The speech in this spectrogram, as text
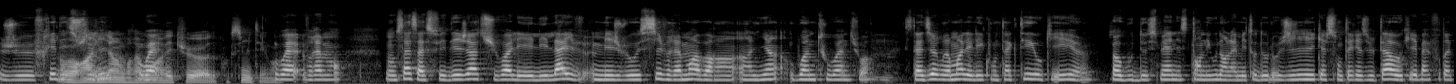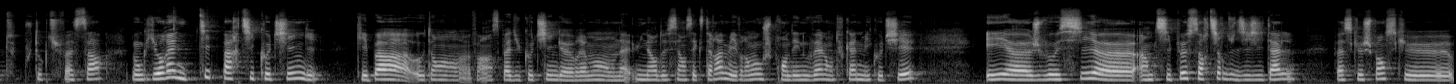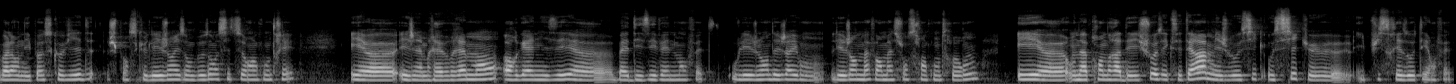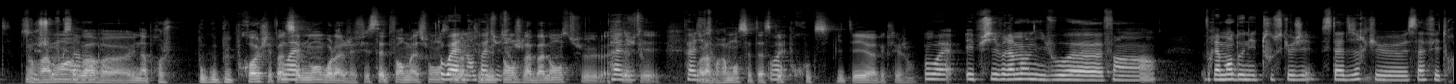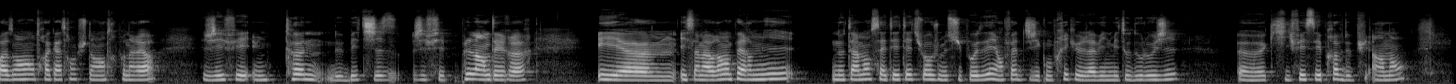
je ferai des Avoir suivis. un lien vraiment avec eux de proximité. Quoi. Ouais, vraiment. Bon, ça, ça se fait déjà, tu vois, les, les lives, mais je veux aussi vraiment avoir un, lien one-to-one, tu vois. Mm. C'est-à-dire vraiment aller les contacter, ok, euh, au bout de deux semaines, est-ce que t'en es où dans la méthodologie, quels sont tes résultats, ok, bah, il faudrait plutôt que tu fasses ça. Donc, il y aura une petite partie coaching qui est pas autant, enfin, c'est pas du coaching, euh, vraiment, on a une heure de séance, etc., mais vraiment où je prends des nouvelles, en tout cas, de mes coachés. Et euh, je veux aussi un petit peu sortir du digital, parce que je pense que, voilà, on est post-Covid, je pense que les gens, ils ont besoin aussi de se rencontrer. Euh, et, j'aimerais vraiment organiser euh, bah, des événements en fait, où les gens déjà, ils vont, les gens de ma formation se rencontreront et euh, on apprendra des choses, etc. Mais je veux aussi, aussi qu'ils puissent réseauter en fait. Donc vraiment avoir une approche beaucoup plus proche et pas seulement voilà j'ai fait cette formation, ça m'a pris du temps, je la balance, tu l'achètes et voilà vraiment cet aspect proximité avec les gens. Ouais et puis vraiment niveau enfin vraiment donner tout ce que j'ai. C'est-à-dire que ça fait 3 ans, 3-4 ans que je suis dans l'entrepreneuriat j'ai fait une tonne de bêtises, j'ai fait plein d'erreurs. Et, euh, et, ça m'a vraiment permis, notamment cet été, tu vois, où je me suis posée, en fait, j'ai compris que j'avais une méthodologie euh, qui fait ses preuves depuis un an.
